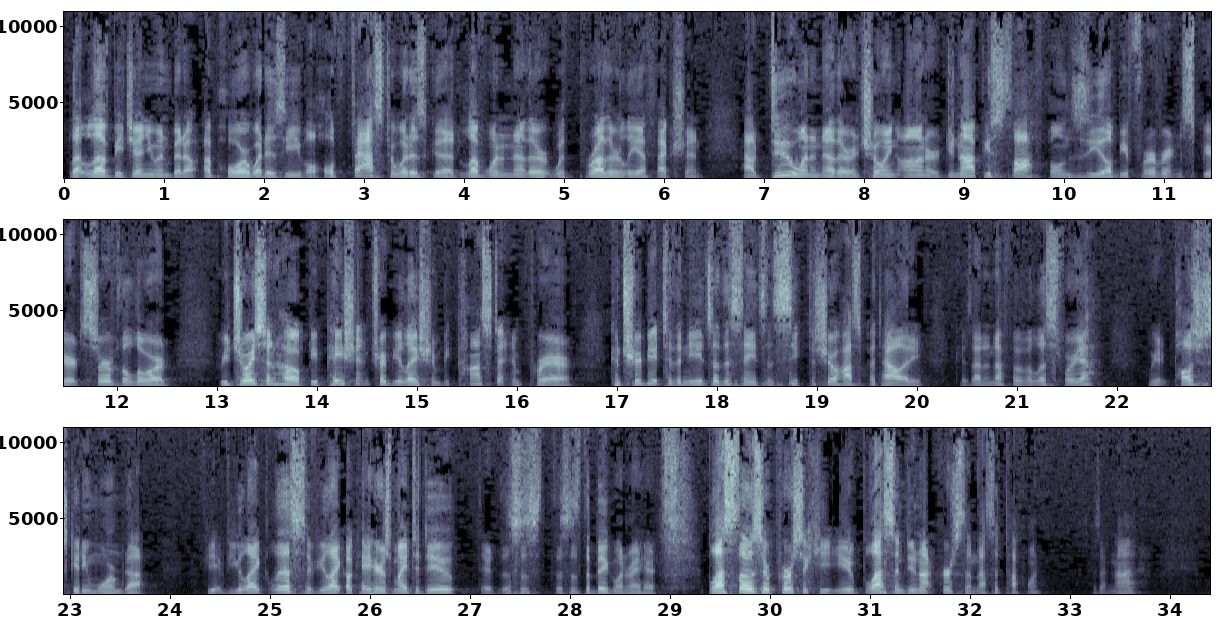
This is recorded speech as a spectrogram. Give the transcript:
let love be genuine, but abhor what is evil. Hold fast to what is good. Love one another with brotherly affection. Outdo one another in showing honor. Do not be slothful in zeal. Be fervent in spirit. Serve the Lord. Rejoice in hope. Be patient in tribulation. Be constant in prayer. Contribute to the needs of the saints and seek to show hospitality. Is that enough of a list for you? Paul's just getting warmed up. If you, if you like lists, if you like, okay, here's my to do, this is, this is the big one right here. Bless those who persecute you. Bless and do not curse them. That's a tough one. Is that not?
